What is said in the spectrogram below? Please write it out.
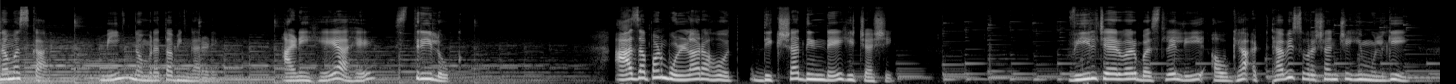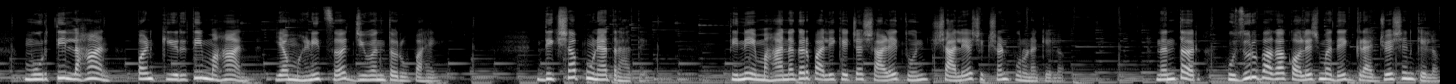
नमस्कार मी नम्रता भिंगारडे. आणि हे आहे स्त्रीलोक. आज आपण बोलणार आहोत दीक्षा दिंडे हिच्याशी. व्हीलचेअरवर बसलेली अवघ्या अठ्ठावीस वर्षांची ही मुलगी मूर्ती लहान पण कीर्ती महान या म्हणीचं जिवंत रूप आहे. दीक्षा पुण्यात राहते. तिने महानगरपालिकेच्या शाळेतून शालेय शिक्षण पूर्ण केलं. नंतर हुजूरबागा कॉलेजमध्ये ग्रॅज्युएशन केलं.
